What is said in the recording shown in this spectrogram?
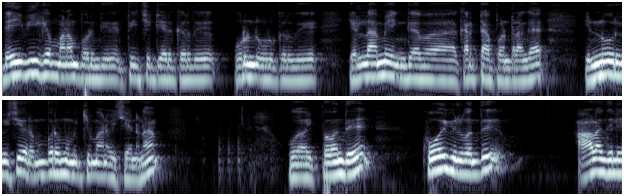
தெய்வீக மனம் பொருந்தி தீச்சட்டி எடுக்கிறது உருண்டு கொடுக்கறது எல்லாமே இங்கே கரெக்டாக பண்ணுறாங்க இன்னொரு விஷயம் ரொம்ப ரொம்ப முக்கியமான விஷயம் என்னென்னா இப்போ வந்து கோவில் வந்து ஆலந்தலி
